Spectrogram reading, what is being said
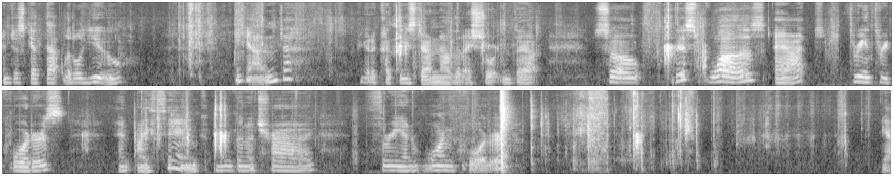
and just get that little U. And I got to cut these down now that I shortened that. So this was at three and three quarters. And I think I'm to try three and one quarter. yeah,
